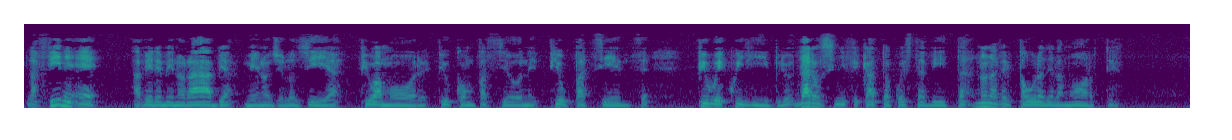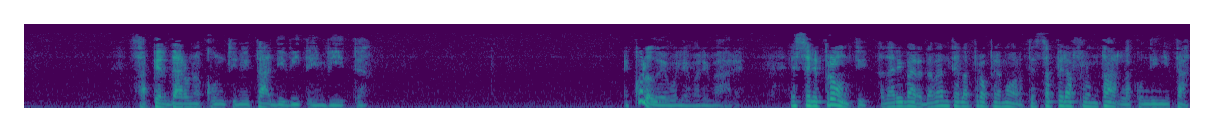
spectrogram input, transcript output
La fine è avere meno rabbia, meno gelosia, più amore, più compassione, più pazienza, più equilibrio, dare un significato a questa vita, non aver paura della morte, saper dare una continuità di vita in vita. È quello dove vogliamo arrivare. Essere pronti ad arrivare davanti alla propria morte saper affrontarla con dignità.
